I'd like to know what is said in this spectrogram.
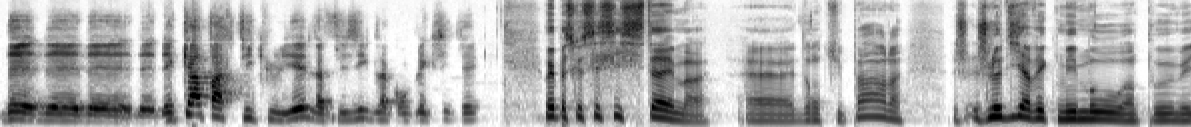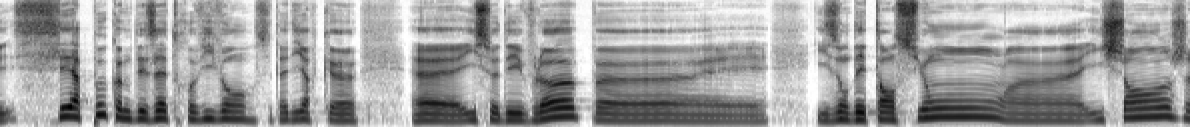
des cas particuliers de la physique de la complexité. Oui, parce que ces systèmes euh, dont tu parles, je, le dis avec mes mots un peu, mais c'est un peu comme des êtres vivants, c'est-à-dire qu'ils euh, se développent, euh, ils ont des tensions, ils changent,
